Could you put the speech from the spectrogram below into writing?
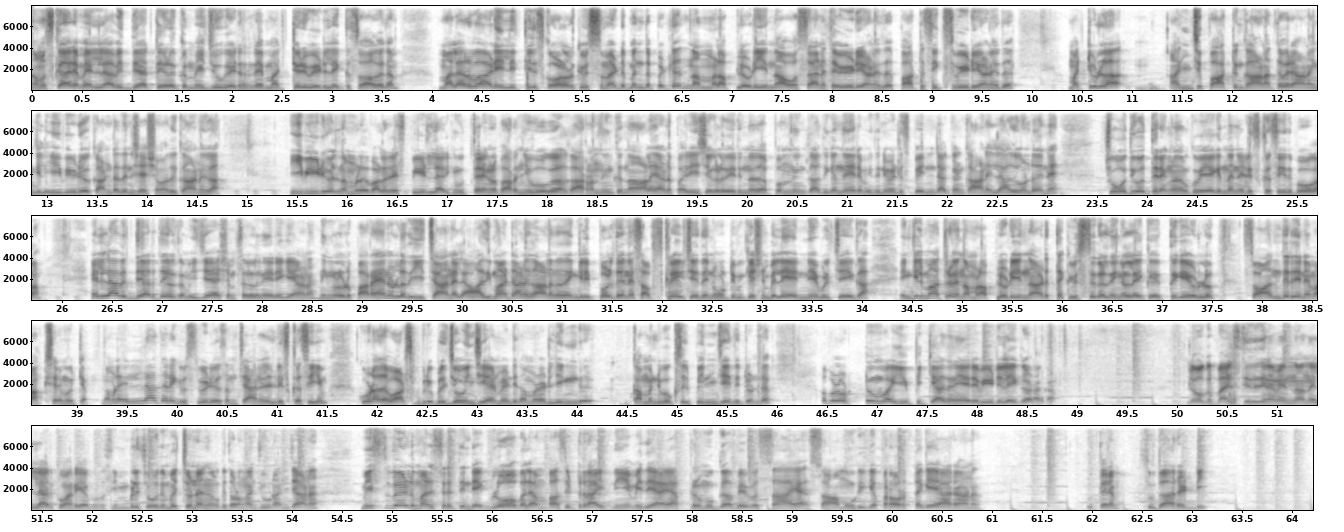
നമസ്കാരം എല്ലാ വിദ്യാർത്ഥികൾക്കും എജ്യൂക്കേറ്ററിന്റെ മറ്റൊരു വീഡിയോയിലേക്ക് സ്വാഗതം. മലർവാടി ലിറ്റിൽ സ്കോളർ ക്വിസുമായിട്ട് ബന്ധപ്പെട്ട് നമ്മൾ അപ്ലോഡ് ചെയ്യുന്ന അവസാനത്തെ വീഡിയോ ആണിത് പാർട്ട് സിക്സ് വീഡിയോ ആണിത് മറ്റുള്ള അഞ്ച് പാർട്ടും കാണാത്തവരാണെങ്കിൽ ഈ വീഡിയോ കണ്ടതിന് ശേഷം അത് കാണുക. ഈ വീഡിയോയിൽ നമ്മൾ വളരെ സ്പീഡിലായിരിക്കും ഉത്തരങ്ങൾ പറഞ്ഞു പോകുക. കാരണം നിങ്ങൾക്ക് നാളെയാണ് പരീക്ഷകൾ വരുന്നത്. അപ്പം നിങ്ങൾക്ക് അധികം നേരം ഇതിനുവേണ്ടി സ്പെൻഡ് ആക്കാൻ കാണില്ല. അതുകൊണ്ട് തന്നെ ചോദ്യോത്തരങ്ങൾ നമുക്ക് വേഗം തന്നെ ഡിസ്കസ് ചെയ്ത് പോകാം. എല്ലാ വിദ്യാർത്ഥികൾക്കും വിജയാശംസകൾ നേരുകയാണ്. നിങ്ങളോട് പറയാനുള്ളത് ഈ ചാനൽ ആദ്യമായിട്ടാണ് കാണുന്നതെങ്കിൽ ഇപ്പോൾ തന്നെ സബ്സ്ക്രൈബ് ചെയ്ത് നോട്ടിഫിക്കേഷൻ ബെല്ല് എനേബിൾ ചെയ്യുക. എങ്കിൽ മാത്രമേ നമ്മൾ അപ്ലോഡ് ചെയ്യുന്ന അടുത്ത ക്വിസ്സുകൾ നിങ്ങളിലേക്ക് എത്തുകയുള്ളൂ. സ്വാതന്ത്ര്യദിനം അക്ഷരമുറ്റം. നമ്മൾ എല്ലാത്തരം ക്വിസ് വീഡിയോസും ചാനലിൽ ഡിസ്കസ് ചെയ്യും. കൂടാതെ വാട്സപ്പ് ഗ്രൂപ്പിൽ ജോയിൻ ചെയ്യാൻ വേണ്ടി നമ്മുടെ ലിങ്ക് കമന്റ് ബോക്സിൽ പിൻ ചെയ്തിട്ടുണ്ട്. അപ്പോൾ ഒട്ടും വൈകിപ്പിക്കാതെ നേരെ വീഡിയോയിലേക്ക് കടക്കാം. ലോക പരിസ്ഥിതി ദിനം എന്നാണ് എല്ലാവർക്കും അറിയാം. അപ്പോൾ സിമ്പിൾ ചോദ്യം വെച്ചുകൊണ്ടാണ് നമുക്ക് തുടങ്ങാൻ ജൂൺ അഞ്ചാണ്. മിസ് വേൾഡ് മത്സരത്തിന്റെ ഗ്ലോബൽ അംബാസിഡറായി നിയമിതയായ പ്രമുഖ വ്യവസായ സാമൂഹിക പ്രവർത്തകയാരാണ് ഉത്തരം സുധാ റെഡ്ഡി.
